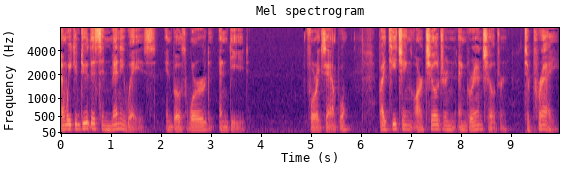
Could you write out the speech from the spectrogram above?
And we can do this in many ways, in both word and deed. For example, by teaching our children and grandchildren to pray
